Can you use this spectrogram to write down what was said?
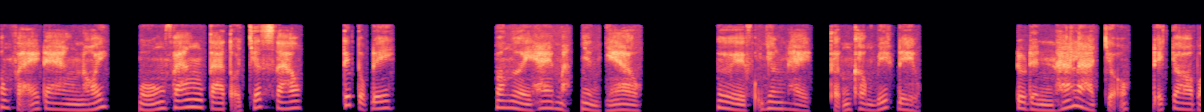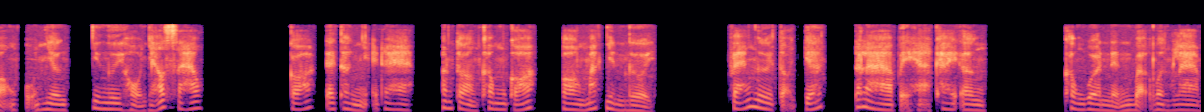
không phải đang nói muốn phán ta tội chết sao? Tiếp tục đi. Con người hai mặt nhìn nhau. Người phụ nhân này thẫn không biết điều. Điều đình há là chỗ để cho bọn phụ nhân như người hồ nháo sao? Có, đại thần nhảy ra, hoàn toàn không có con mắt nhìn người. Phán người tội chết, đó là vệ hạ khai ân. Không quên nịnh bỡ Vân làm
